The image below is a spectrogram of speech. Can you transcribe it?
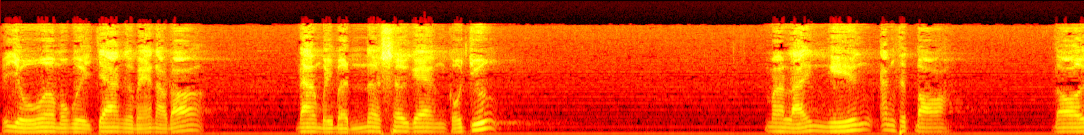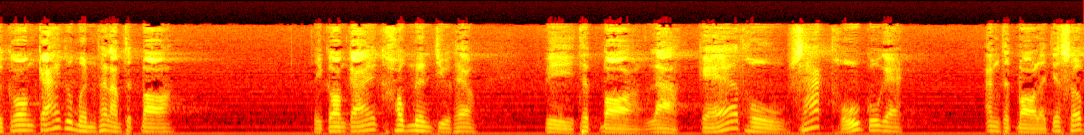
Ví dụ ờ, một người cha, người mẹ nào đó đang bị bệnh ờ, sơ gan cổ trướng, mà lại nghiện ăn thịt bò, đòi con cái của mình phải làm thịt bò, thì con cái không nên chiều theo, vì thịt bò là kẻ thù, sát thủ của gan. Ăn thịt bò là chết sớm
